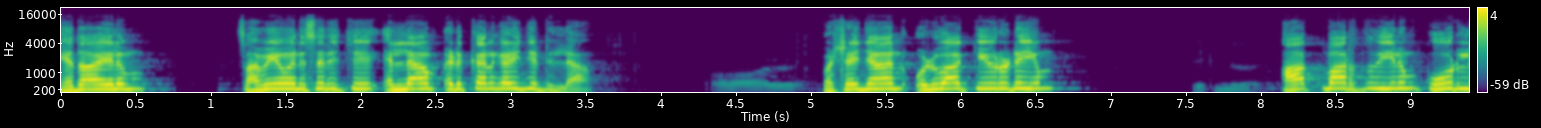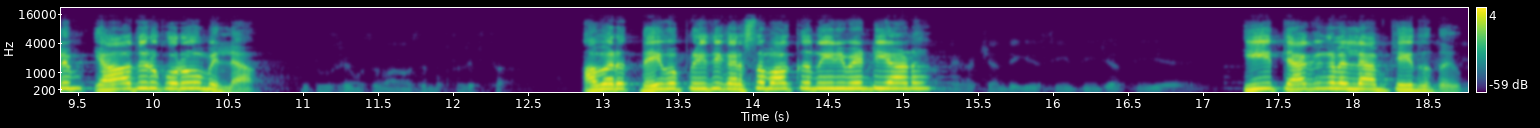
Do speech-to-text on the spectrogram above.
ഏതായാലും സമയമനുസരിച്ച് എല്ലാം എടുക്കാൻ കഴിഞ്ഞിട്ടില്ല. പക്ഷേ ഞാൻ ഒഴിവാക്കിയവരുടെയും ആത്മാർത്ഥതയിലും കൂറിലും യാതൊരു കുറവുമില്ല. അവർ ദൈവപ്രീതി കരസ്ഥമാക്കുന്നതിന് വേണ്ടിയാണ് ഈ ത്യാഗങ്ങളെല്ലാം ചെയ്തത്.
